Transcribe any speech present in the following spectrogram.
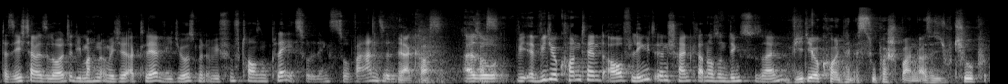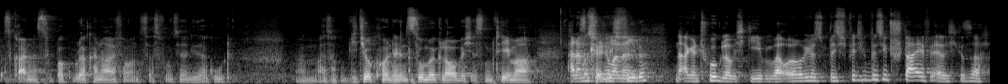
Da sehe ich teilweise Leute, die machen irgendwelche Erklärvideos mit irgendwie 5000 Plays, wo du denkst, so Wahnsinn. Ja, krass. Also äh, Videocontent auf LinkedIn scheint gerade noch so ein Ding zu sein. Videocontent ist super spannend. Also YouTube ist gerade ein super cooler Kanal für uns. Das funktioniert sehr gut. Ähm, also Videocontent in Summe, glaube ich, ist ein Thema. Ah, da muss ich nochmal eine, eine Agentur, glaube ich, geben, weil eure Videos bin ich ein bisschen steif, ehrlich gesagt.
